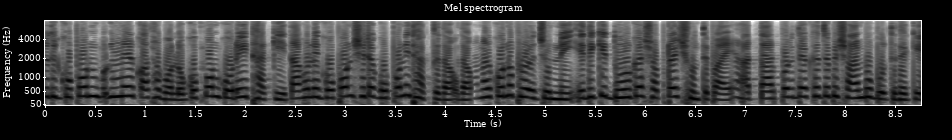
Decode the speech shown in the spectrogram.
যদি গোপনের কথা বলো, গোপন করেই থাকি, তাহলে গোপন সেটা গোপনই থাকতে দাও। জানার কোনো প্রয়োজন নেই। এদিকে দুর্গা সবটাই শুনতে পায়। আর তারপরে দেখা যাবে স্বয়ম্ভু বলতে থাকে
